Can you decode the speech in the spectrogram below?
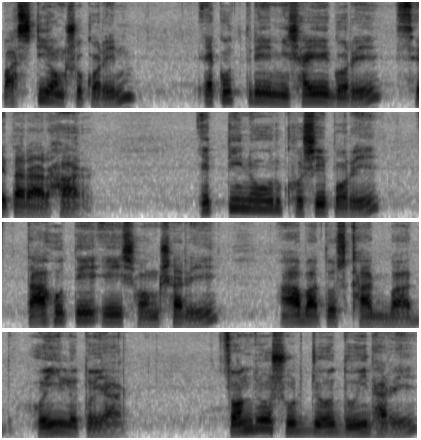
পাঁচটি অংশ করেন, একত্রে মিশায়ে গড়ে সেতারার হার। একটি নূর খসে পড়ে, তা হতে এ সংসারে আবাতস খাকবাদ হইল তৈয়ার। চন্দ্র সূর্য দুই ধারে,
